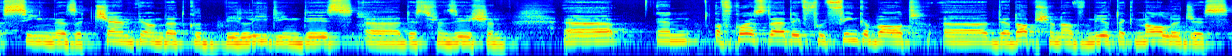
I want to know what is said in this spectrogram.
seen as a champion that could be leading this uh, this transition uh, and of course, that if we think about uh, the adoption of new technologies,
